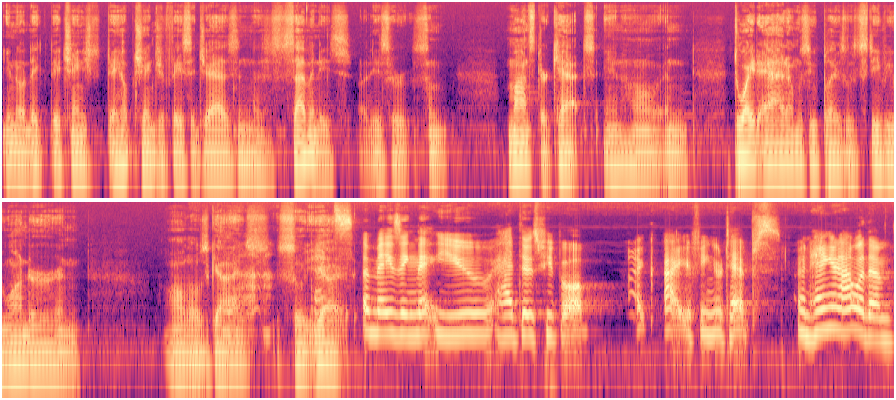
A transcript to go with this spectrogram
You know, they, they changed, they helped change the face of jazz in the 70s. These were some monster cats, you know, and Dwight Adams, who plays with Stevie Wonder, and all those guys. So, yeah. It's amazing that you had those people like at your fingertips and hanging out with them.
